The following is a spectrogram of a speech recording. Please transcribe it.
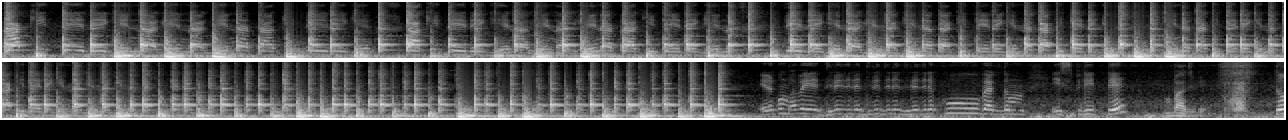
তাকিতে রে ঘেনা ঘেনা ঘেনা ঘেনা তাকিতে রে ঘেনা তে রে ঘেনা ঘেনা ঘেনা তাকিতে রে ঘেনা তাকিতে রে ঘেনা ঘেনা তাকিতে রে ঘেনা তাকিতে রে ঘেনা ঘেনা ঘেনা তাকিতে রে ঘেনা এরকম ভাবে ধীরে ধীরে ধীরে ধীরে ধীরে ধীরে খুব একদম স্পিরিটে বাজবে। তো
